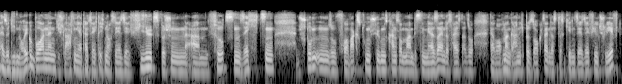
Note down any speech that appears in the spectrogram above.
Also die Neugeborenen, die schlafen ja tatsächlich noch sehr, sehr viel zwischen ähm, 14, 16 Stunden. So vor Wachstumsschüben kann es auch mal ein bisschen mehr sein. Das heißt also, da braucht man gar nicht besorgt sein, dass das Kind sehr, sehr viel schläft.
